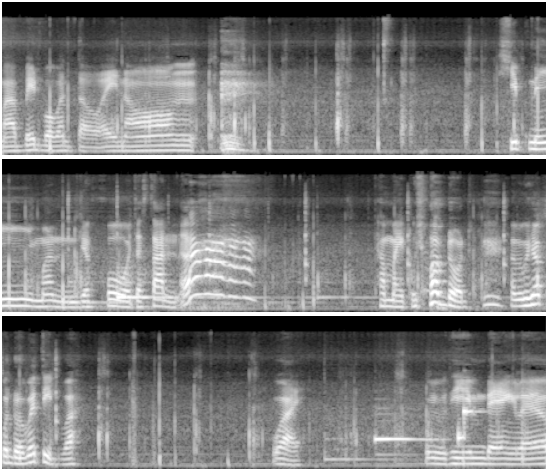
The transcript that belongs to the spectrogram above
มาเบสบอลกันต่อไอ้น้อง คลิปนี้มันจะโคจะสั้นอ้าทำไมกูชอบโดดทำไมกูชอบกดโดดไม่ติดวะวาย กูอยู่ทีมแดงอีกแล้ว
